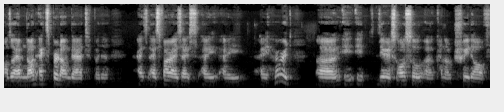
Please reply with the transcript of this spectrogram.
Although I'm not expert on that, but uh, as, as far as I, I, I heard, uh, it, it, there's also a kind of trade-off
